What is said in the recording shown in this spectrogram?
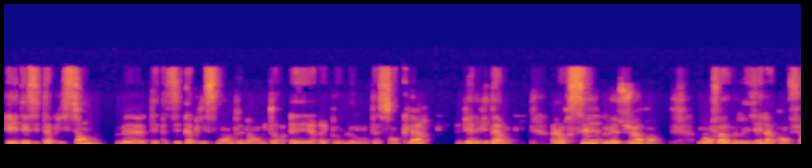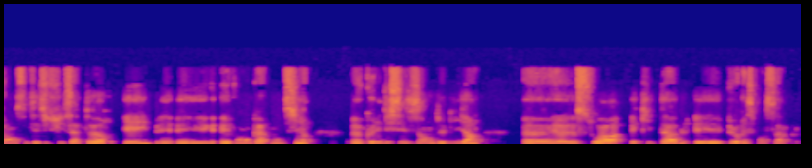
et des établissements, bah, des établissements de normes et réglementations claires, bien évidemment. Alors, ces mesures vont favoriser la confiance des utilisateurs et, et, vont garantir euh, que les décisions de l'IA euh, soient équitables et plus responsables.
